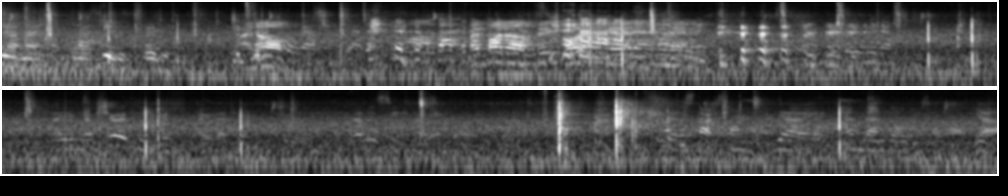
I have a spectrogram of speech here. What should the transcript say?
Yeah, my my feet is heavy. I know. Oh, that, I found a big boy again. It's too heavy. you have to start somewhere, right? And then build yourself up, yeah.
